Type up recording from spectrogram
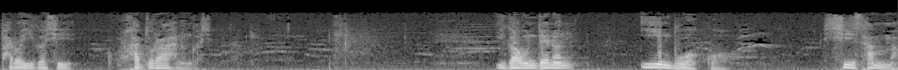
바로 이것이 화두라 하는 것입니다. 이 가운데는 이 무엇고, 시삼마,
